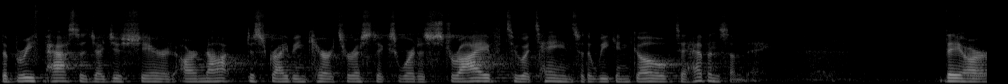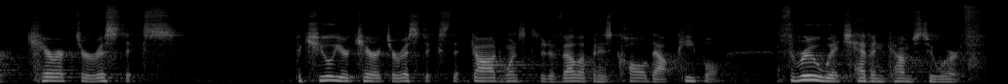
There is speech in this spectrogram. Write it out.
The brief passage I just shared are not describing characteristics we're to strive to attain so that we can go to heaven someday. They are characteristics, peculiar characteristics that God wants to develop in His called out people through which heaven comes to earth.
